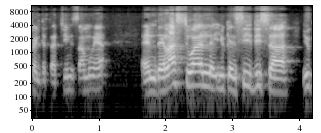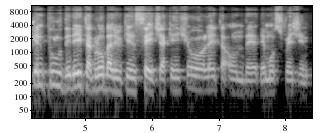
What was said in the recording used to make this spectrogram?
2013 somewhere. And the last one, you can see this, uh, you can pull the data globally, you can search. I can show later on the demonstration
